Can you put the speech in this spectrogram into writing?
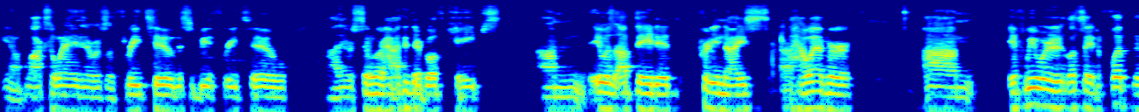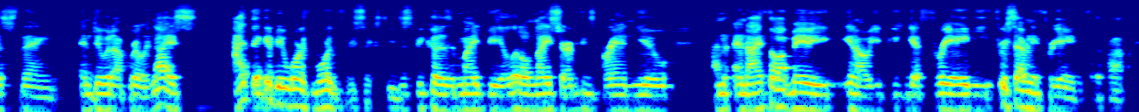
you know blocks away there was a three two. This would be a three two. Uh, they were similar. I think they're both capes. Um, it was updated, pretty nice. Uh, however, um, if we were, let's say, to flip this thing, and do it up really nice, I think it'd be worth more than 360 just because it might be a little nicer. Everything's brand new. And, and I thought maybe, you know, you, you can get 380, 370, 380 for the property.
